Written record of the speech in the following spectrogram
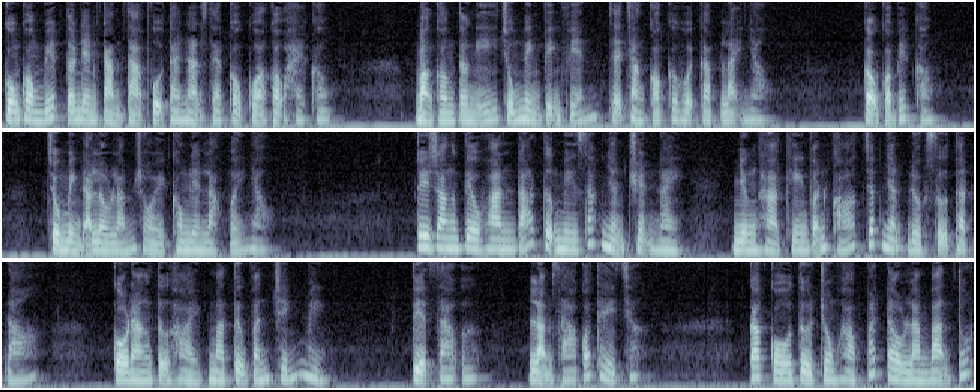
Cũng không biết tớ nên cảm tạ vụ tai nạn xe cậu của cậu hay không. Bằng không tớ nghĩ chúng mình vĩnh viễn sẽ chẳng có cơ hội gặp lại nhau. Cậu có biết không? Chúng mình đã lâu lắm rồi không liên lạc với nhau. Tuy rằng Tiểu Hoàn đã tự mình xác nhận chuyện này, nhưng Hà Kinh vẫn khó chấp nhận được sự thật đó. Cô đang tự hỏi mà tự vấn chính mình. Tuyệt sao ư? Làm sao có thể chứ? Các cô từ trung học bắt đầu làm bạn tốt,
